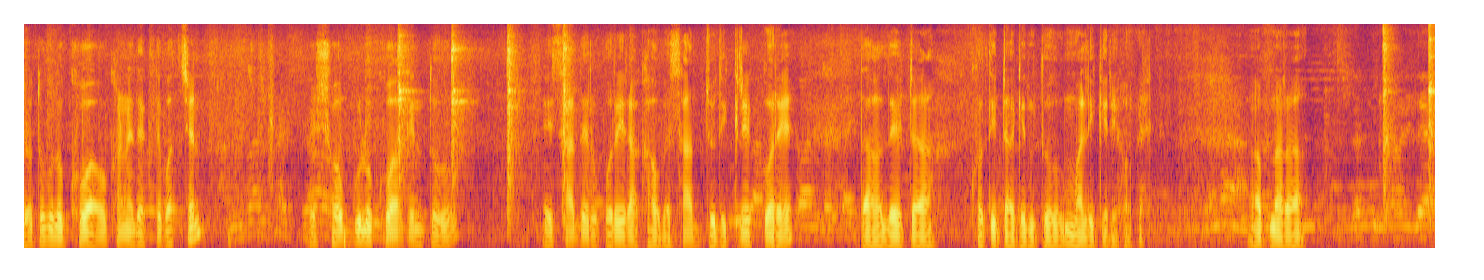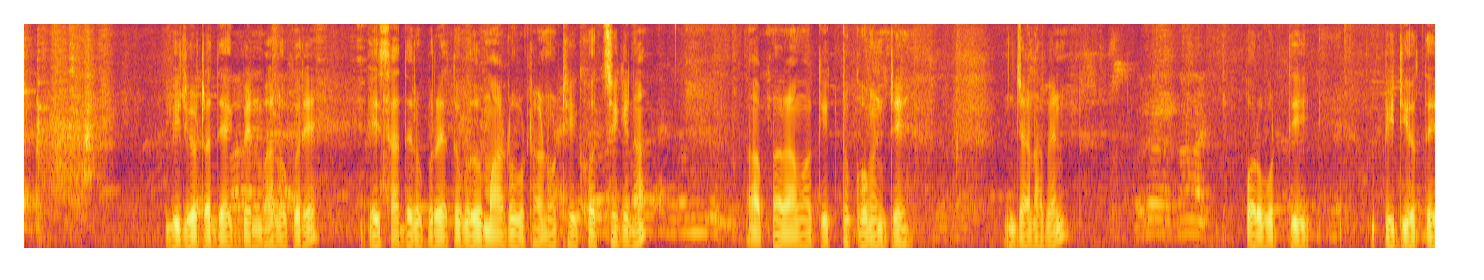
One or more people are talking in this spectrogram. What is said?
যতগুলো খোয়া ওখানে দেখতে পাচ্ছেন, এই সবগুলো খোয়া কিন্তু এই ছাদের উপরেই রাখা হবে। ছাদ যদি ক্রেক করে, তাহলে এটা ক্ষতিটা কিন্তু মালিকেরই হবে। আপনারা ভিডিওটা দেখবেন ভালো করে। এই ছাদের উপরে এতগুলো মাড়ু ওঠানো ঠিক হচ্ছে কি না আপনারা আমাকে একটু কমেন্টে জানাবেন। পরবর্তী ভিডিওতে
